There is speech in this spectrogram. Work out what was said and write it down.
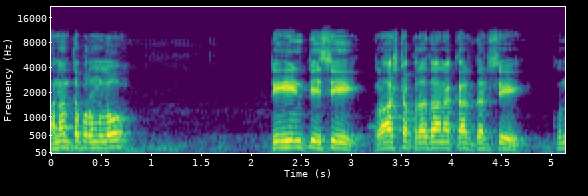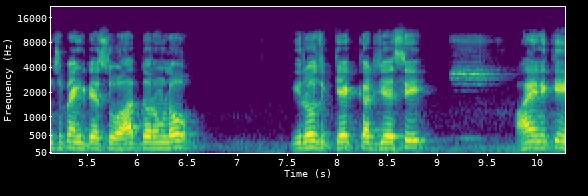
అనంతపురంలో టీఎన్టీసీ రాష్ట్ర ప్రధాన కార్యదర్శి కుంచ వెంకటేశు ఆధ్వర్యంలో ఈరోజు కేక్ కట్ చేసి ఆయనకి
